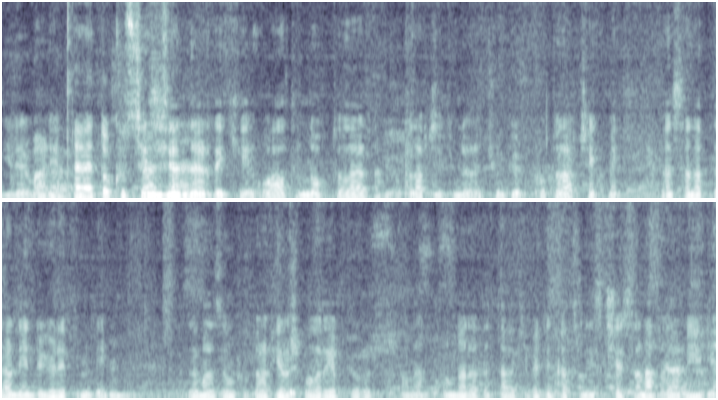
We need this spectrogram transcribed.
Çizgileri var ya. Evet 9 Kesişenlerdeki o altın noktalardan fotoğraf çekimleri çünkü fotoğraf çekmek ben Sanat Derneği'nde yönetimindeyim. Zaman zaman fotoğraf yarışmaları yapıyoruz falan. Onlara da takip edin katılın Eskişehir Sanat Derneği diye.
